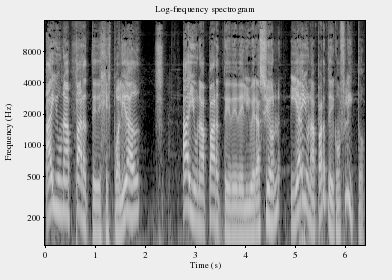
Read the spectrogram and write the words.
hay una parte de gestualidad, hay una parte de deliberación y hay una parte de conflicto.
